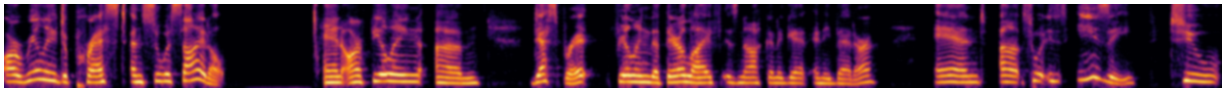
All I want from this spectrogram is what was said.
are really depressed and suicidal and are feeling um, desperate feeling that their life is not going to get any better and uh, so it is easy to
